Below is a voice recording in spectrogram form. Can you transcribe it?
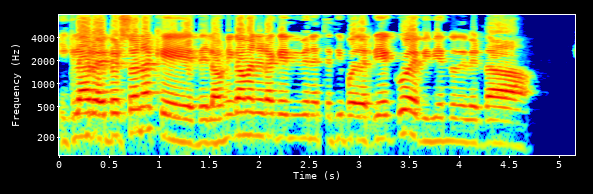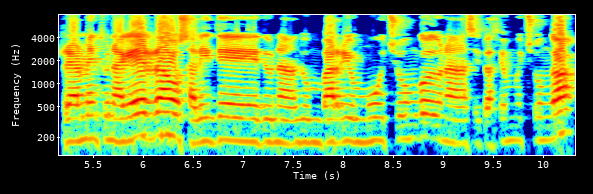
Y claro, hay personas que de la única manera que viven este tipo de riesgo es viviendo de verdad realmente una guerra o salir de, de, una, de un barrio muy chungo, de una situación muy chunga,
